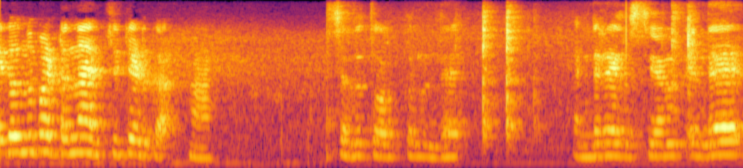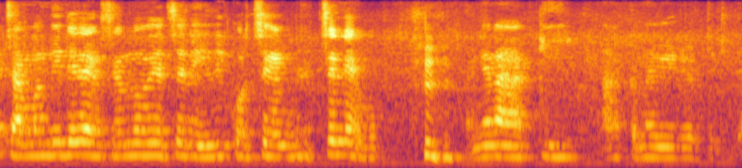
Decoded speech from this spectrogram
ഇതൊന്ന് പെട്ടെന്ന് അരച്ചിട്ട് എടുക്കാം. ആ. അത് തുറക്കുന്നുണ്ട്. എന്റെ രഹസ്യം എന്റെ ചമ്മന്തിന്റെ രഹസ്യം എന്ന് വെച്ചാൽ ഇതിൽ കുറച്ച് വെളിച്ചെണ്ണയാകും അങ്ങനെ ആക്കി ആക്കുന്ന വീഡിയോ എടുത്തിട്ടില്ല.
